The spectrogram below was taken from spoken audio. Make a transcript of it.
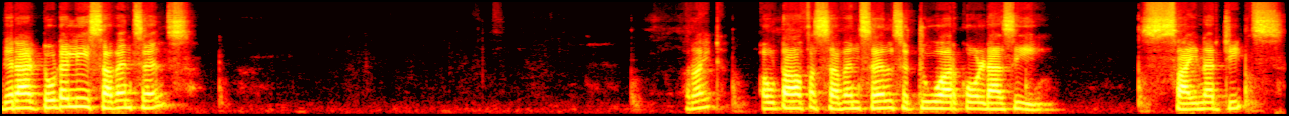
there are totally seven cells right? Out of seven cells, two are called as the synergids.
